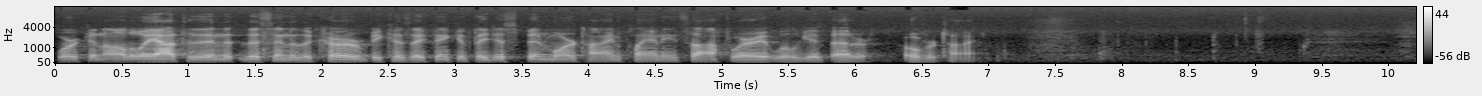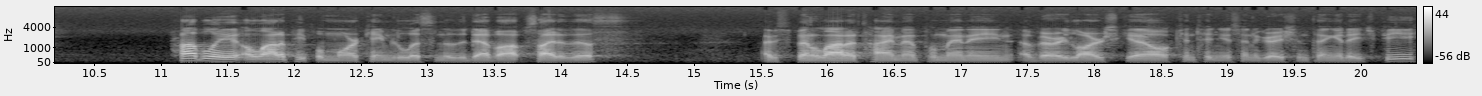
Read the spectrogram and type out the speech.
working all the way out to end, this end of the curve because they think if they just spend more time planning software, it will get better over time. Probably a lot of people more came to listen to the DevOps side of this. I've spent a lot of time implementing a very large scale continuous integration thing at HP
